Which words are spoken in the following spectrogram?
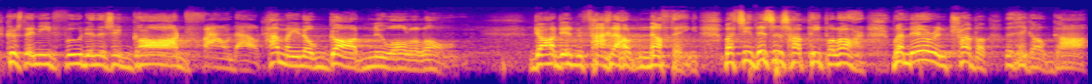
because they need food. And they say, God found out. How many know God knew all along? God didn't find out nothing. But see, this is how people are. When they're in trouble, they think, oh, God,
